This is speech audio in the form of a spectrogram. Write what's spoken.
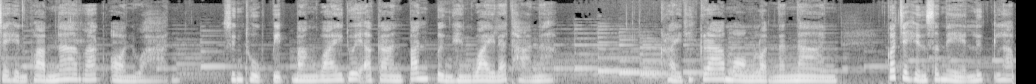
จะเห็นความน่ารักอ่อนหวาน ซึ่งถูกปิดบังไว้ด้วยอาการปั้นปึ่งแห่งวัยและฐานะ ใครที่กล้ามองหล่อนนานๆ ก็จะเห็นเสน่ห์ลึกลับ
